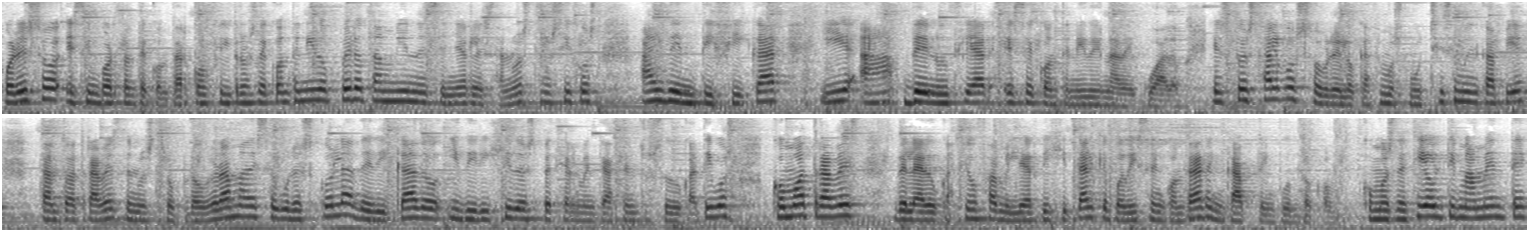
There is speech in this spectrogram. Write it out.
Por eso es importante contar con filtros de contenido, pero también enseñarles a nuestros hijos a identificar y a denunciar ese contenido inadecuado. Esto es algo sobre lo que hacemos muchísimo hincapié tanto a través de nuestro programa de Seguro Escuela dedicado y dirigido especialmente a centros educativos como a través de la educación familiar digital que podéis encontrar en captain.com. Como os decía últimamente,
